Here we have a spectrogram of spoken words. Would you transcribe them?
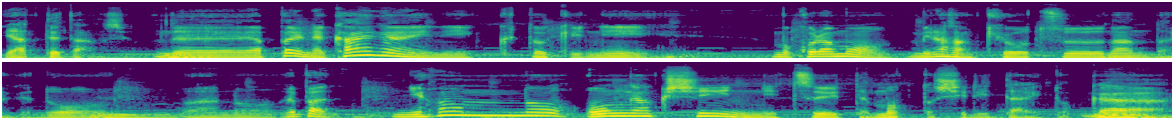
い。やってたんですよ。でやっぱりね海外に行く時にもうこれはもう皆さん共通なんだけど、あのやっぱ日本の音楽シーンについてもっと知りたいとか、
